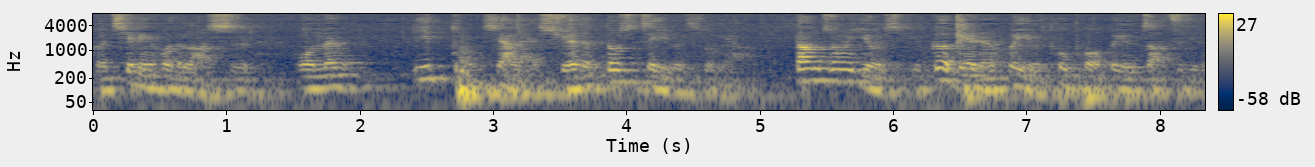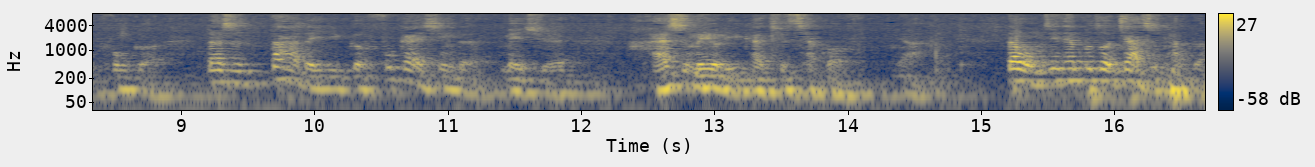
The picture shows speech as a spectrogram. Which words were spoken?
和七零后的老师，我们一统下来学的都是这一轮素描。当中有有个别人会有突破，会有找自己的风格，但是大的一个覆盖性的美学，还是没有离开切斯恰科夫呀。但我们今天不做价值判断，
